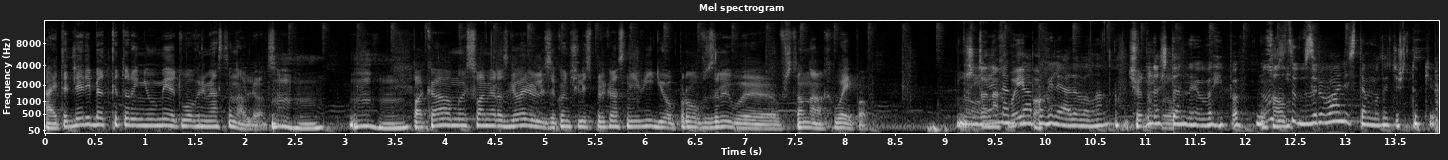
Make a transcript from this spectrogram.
А это для ребят, которые не умеют вовремя останавливаться. Мгм, мгм. Пока мы с вами разговаривали, закончились прекрасные видео про взрывы в штанах вейпов. В Я штанах иногда вейпов? поглядывала там на было? штаны вейпов. Ну, тут взрывались там вот эти штуки.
